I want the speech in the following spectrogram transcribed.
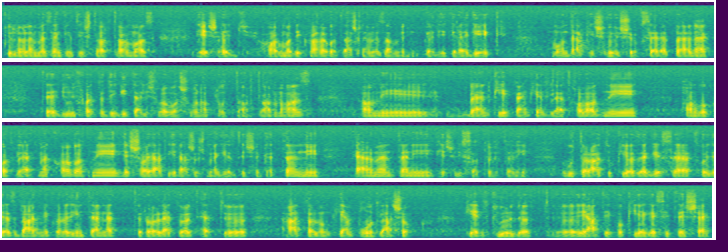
külön lemezenként is tartalmaz, és egy harmadik válogatás lemez, ami pedig regék, mondák és hősök szerepelnek, de egy újfajta digitális olvasónaplót tartalmaz, amiben képenként lehet haladni, hangokat lehet meghallgatni, és saját írásos megjegyzéseket tenni, elmenteni és visszatölteni. Úgy találtuk ki az egészet, hogy ez bármikor az internetről letölthető általunk ilyen pótlásokként küldött játékok, kiegészítések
